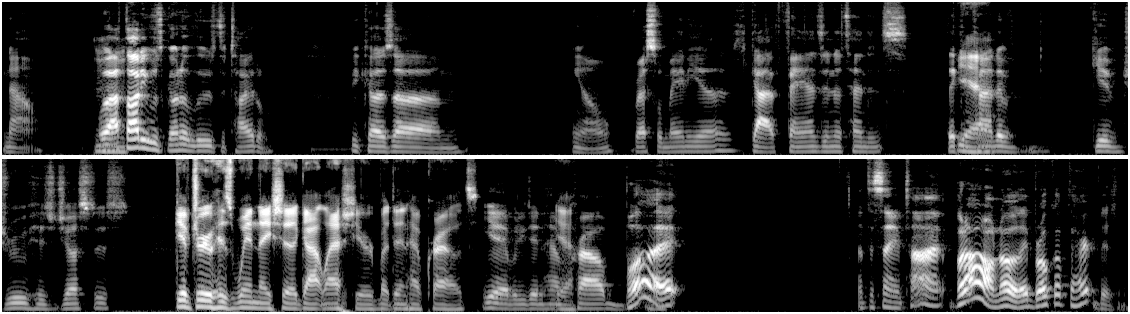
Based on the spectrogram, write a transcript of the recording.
Now, well, I Mhm. thought he was gonna lose the title because um, you know, WrestleMania's got fans in attendance. They can Yeah. kind of give Drew his justice. Give Drew his win they should have got last year, but didn't have crowds. Yeah, but he didn't have Yeah. a crowd. But at the same time, but I don't know. They broke up the Hurt business.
